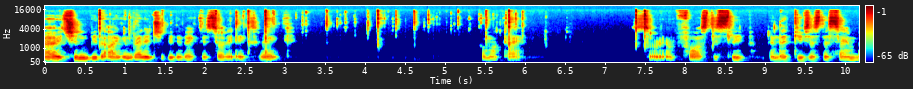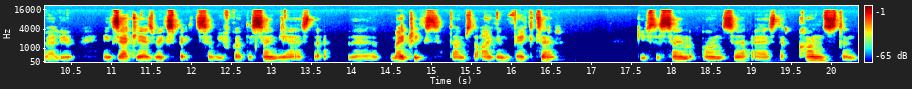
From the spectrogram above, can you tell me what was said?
Oh, it shouldn't be the eigenvalue, it should be the vector. Sorry, x vec, comma. Sorry, I'm fast asleep. And that gives us the same value, exactly as we expect. So we've got the same here as the, the matrix times the eigenvector gives the same answer as the constant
